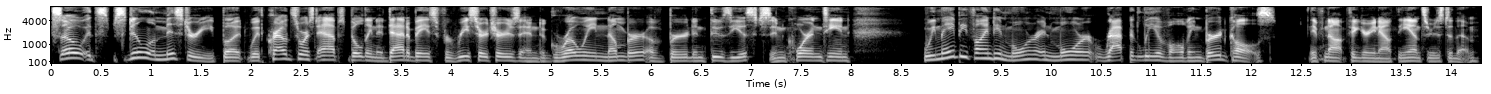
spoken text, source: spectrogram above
So it's still a mystery, but with crowdsourced apps building a database for researchers and a growing number of bird enthusiasts in quarantine, we may be finding more and more rapidly evolving bird calls, if not figuring out the answers to them.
